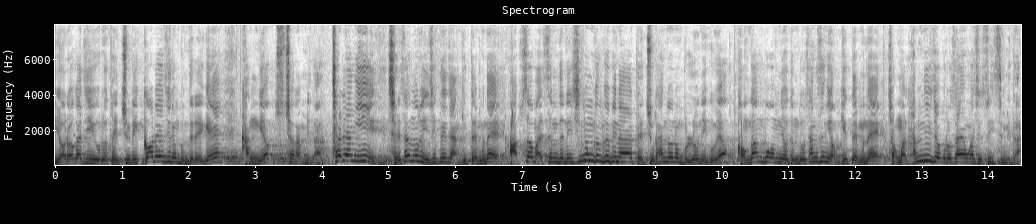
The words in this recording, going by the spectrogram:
여러 가지 이유로 대출이 꺼려지는 분들에게 강력 추천합니다. 차량이 재산으로 인식되지 않기 때문에 앞서 말씀드린 신용 등급이나 대출 한도는 물론이고요. 건강보험료 등도 상승이 없기 때문에 정말 합리적으로 사용하실 수 있습니다.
